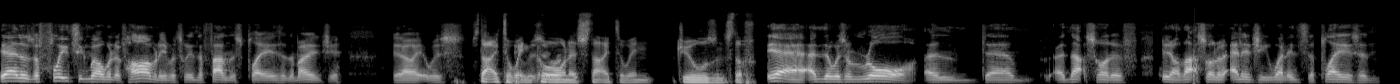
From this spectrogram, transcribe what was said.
Yeah, there was a fleeting moment of harmony between the fans, players, and the manager. You know, it was started to win corners, a, started to win duels and stuff. Yeah, and there was a roar, and um, and that sort of you know that sort of energy went into the players, and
